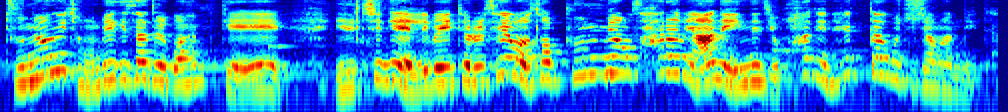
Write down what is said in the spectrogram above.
두 명의 정비 기사들과 함께 1층에 엘리베이터를 세워서 분명 사람이 안에 있는지 확인했다고 주장합니다.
